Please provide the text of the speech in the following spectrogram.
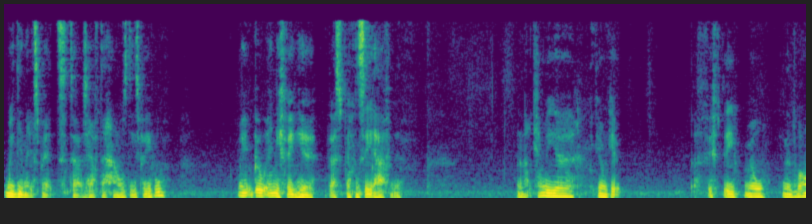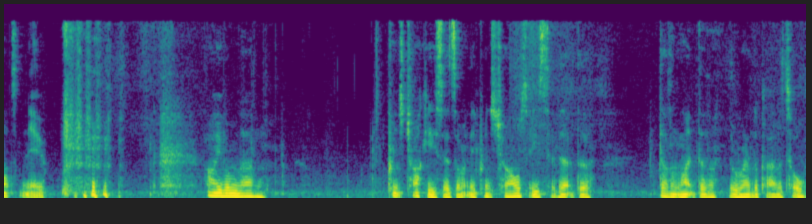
we didn't expect to actually have to house these people. We ain't built anything here. That's I can see it happening. Now, can we uh, can we get 50 mil in advance? No. I even um, Prince Chucky said something. Prince Charles, he said that the doesn't like the the Rwanda plan at all.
